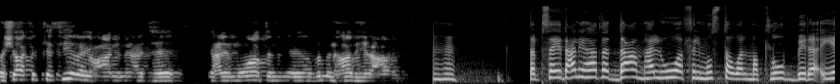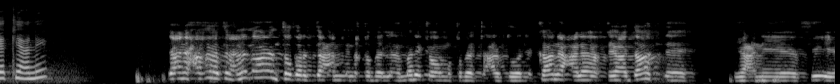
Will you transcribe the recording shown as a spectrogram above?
مشاكل كثيرة يعاني من عندها يعني المواطن ضمن هذه العائلة. طيب سيد علي هذا الدعم هل هو في المستوى المطلوب برأيك يعني؟ يعني حقيقة إحنا لا ننتظر الدعم من قبل أمريكا ومن قبل التعاون الدولي، كان على قياداتنا يعني في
